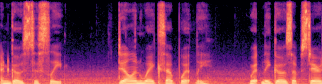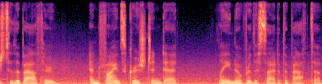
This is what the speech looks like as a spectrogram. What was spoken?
and goes to sleep. Dylan wakes up Whitley. Whitley goes upstairs to the bathroom and finds Christian dead, laying over the side of the bathtub.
